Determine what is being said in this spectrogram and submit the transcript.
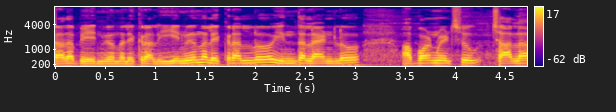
దాదాపు ఎనిమిది వందల ఎకరాలు. ఈ ఎనిమిది వందల ఎకరాల్లో ఇంత ల్యాండ్లో అపార్ట్మెంట్స్ చాలా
